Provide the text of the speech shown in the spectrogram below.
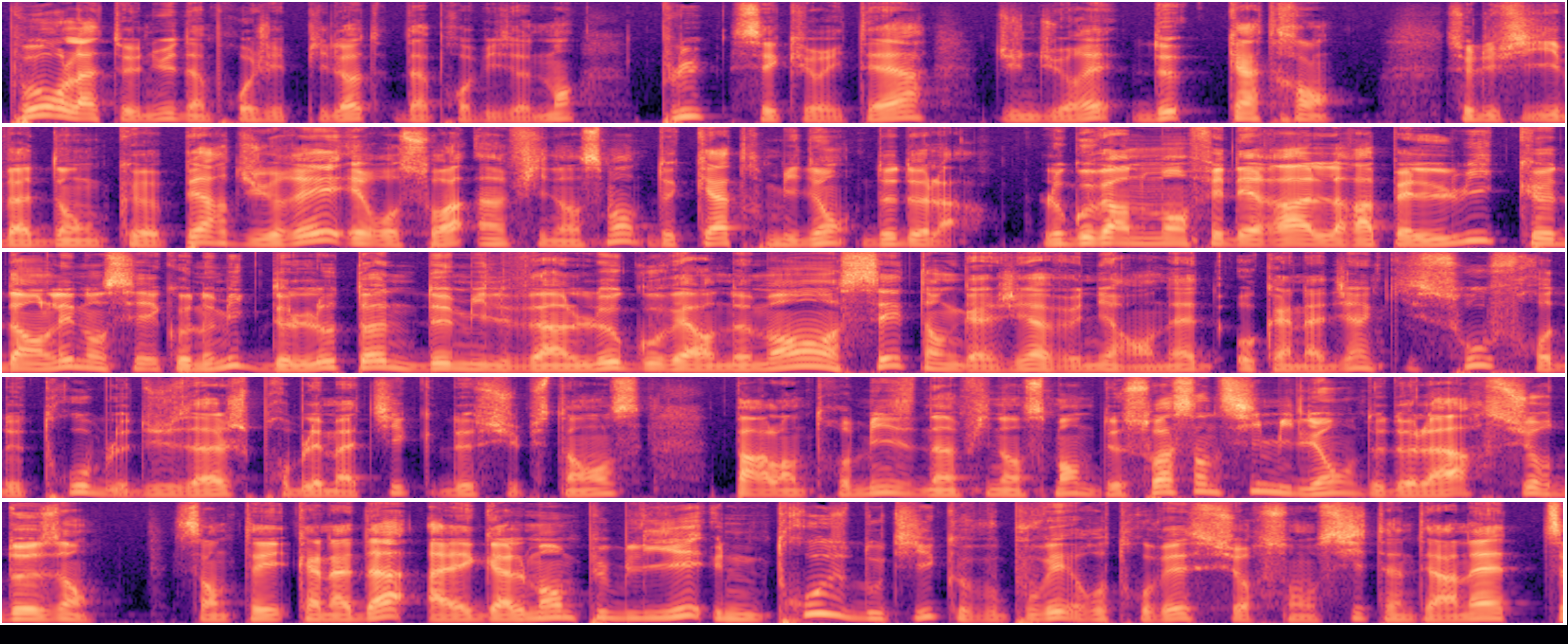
pour la tenue d'un projet pilote d'approvisionnement plus sécuritaire d'une durée de 4 ans. Celui-ci va donc perdurer et reçoit un financement de 4 millions de dollars. Le gouvernement fédéral rappelle lui que dans l'énoncé économique de l'automne 2020, le gouvernement s'est engagé à venir en aide aux Canadiens qui souffrent de troubles d'usage problématiques de substances par l'entremise d'un financement de 66 millions de dollars sur deux ans. Santé Canada a également publié une trousse d'outils que vous pouvez retrouver sur son site internet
